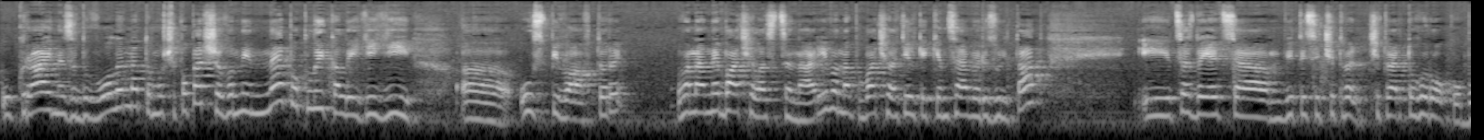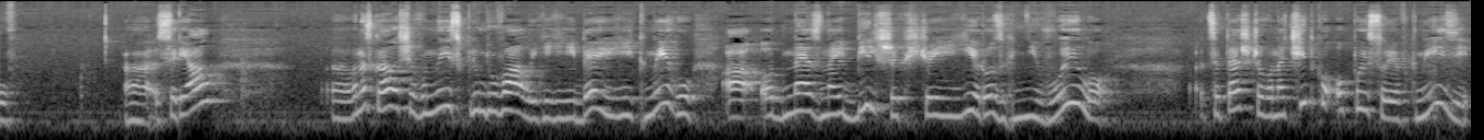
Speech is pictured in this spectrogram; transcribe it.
украй незадоволена, тому що, по-перше, вони не покликали її е, у співавтори. Вона не бачила сценарій, вона побачила тільки кінцевий результат. І це, здається, 2004 року був е, серіал. Е, Вона сказала, що вони сплюндрували її ідею, її книгу. А одне з найбільших, що її розгнівило, це те, що вона чітко описує в книзі,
